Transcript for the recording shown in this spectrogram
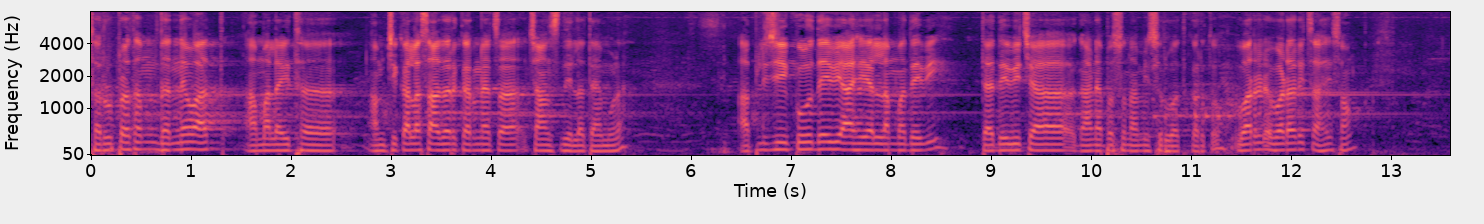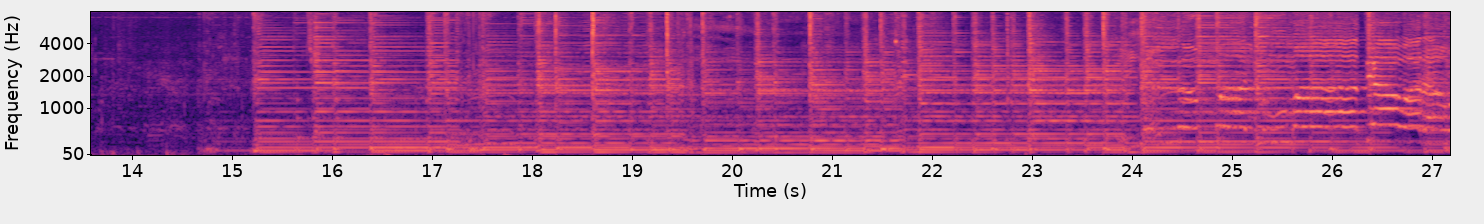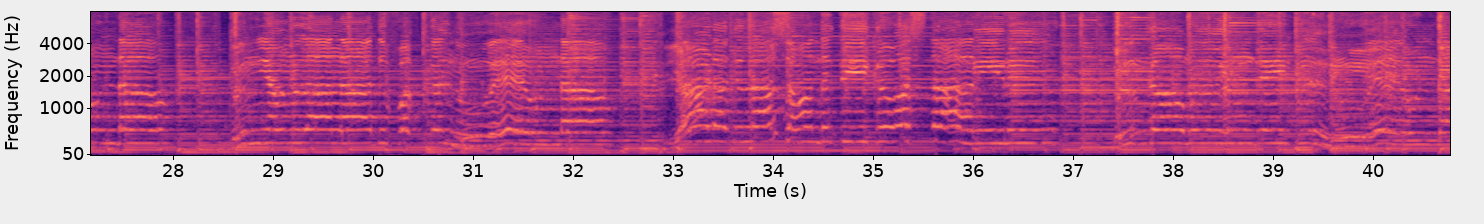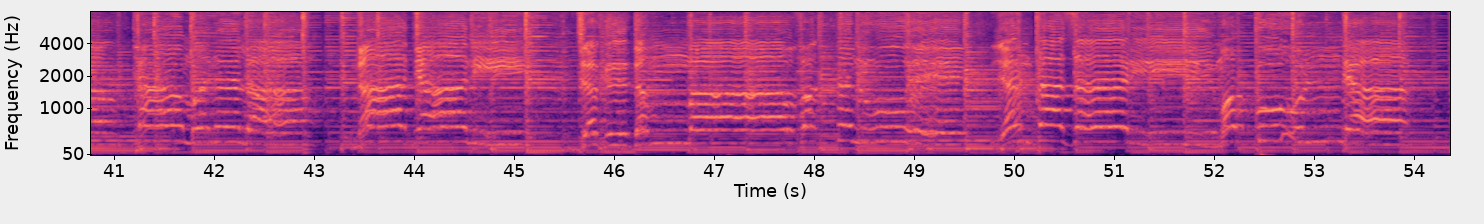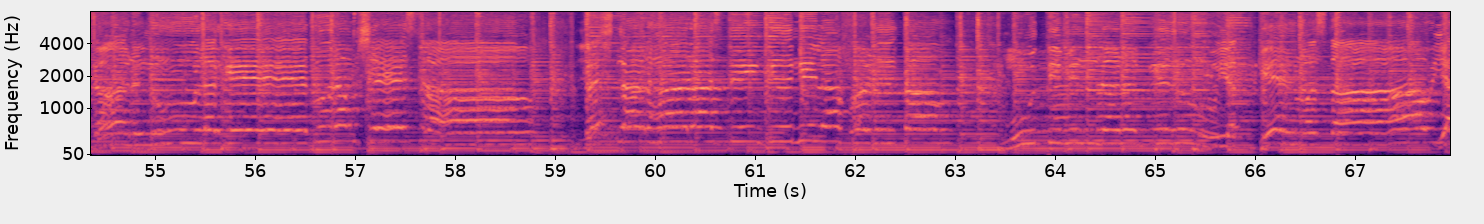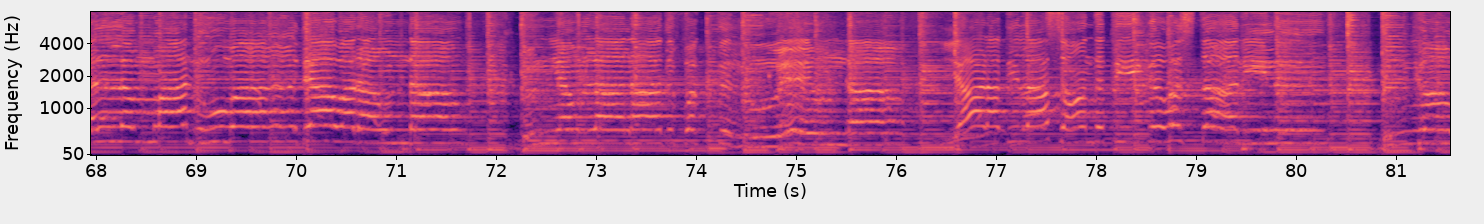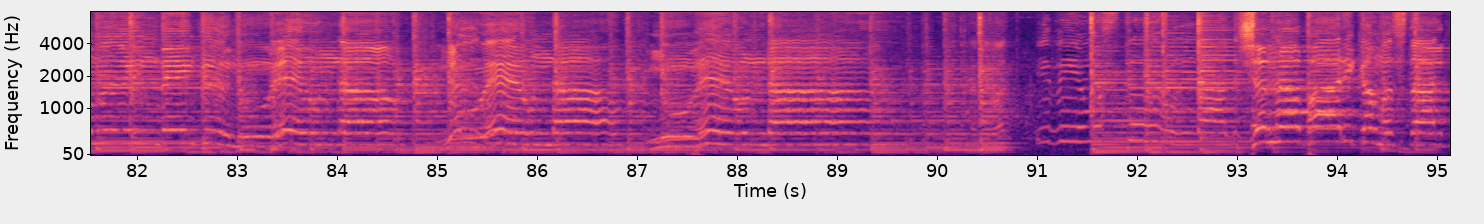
सर्वप्रथम धन्यवाद आम्हाला इथं आमची कला सादर करण्याचा चान्स दिला त्यामुळं. आपली जी कुळदेवी आहे यल्लम्मा देवी त्या देवीच्या गाण्यापासून आम्ही सुरुवात करतो. वर वडारीच आहे song Jagdamba. stat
